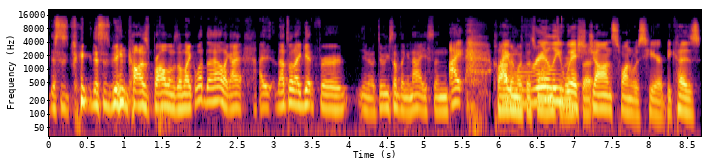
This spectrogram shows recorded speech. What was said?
this is this is being caused problems. I'm like what the hell? Like I, I that's what I get for, you know, doing something nice and I, I with this one really YouTuber, wish but- John Swan was here because,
